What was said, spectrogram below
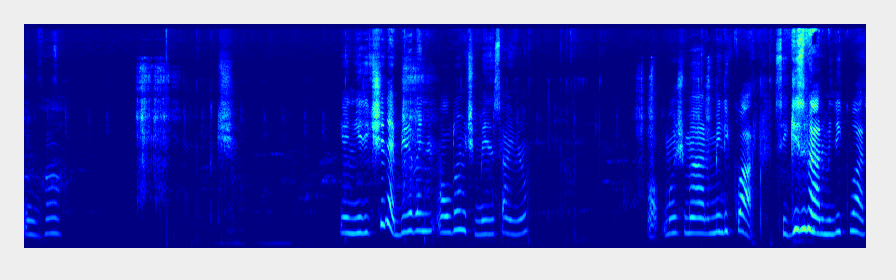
Oha. Yani 7 kişi de biri benim olduğum için beni saymıyorum. 60 mermilik var. 8 mermilik var.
